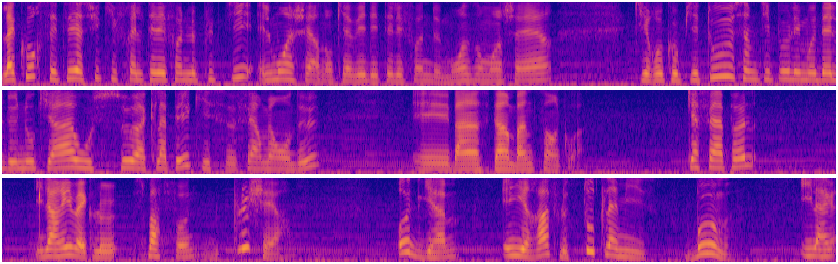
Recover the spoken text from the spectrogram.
la course était à celui qui ferait le téléphone le plus petit et le moins cher. Donc il y avait des téléphones de moins en moins chers qui recopiaient tous un petit peu les modèles de Nokia ou ceux à clapper qui se fermaient en deux. Et ben c'était un bain de sang quoi. Café Apple, il arrive avec le smartphone le plus cher, haut de gamme, et il rafle toute la mise. Boum Il a,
